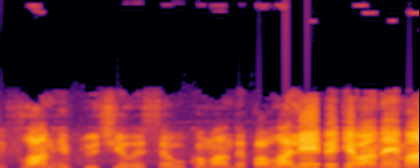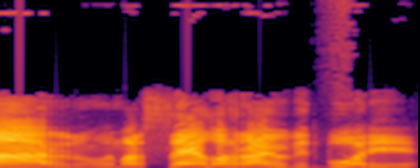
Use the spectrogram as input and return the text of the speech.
і фланги включилися у команди Павла Лебедєва, Неймар! Ну, Марсело грає у відборі.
